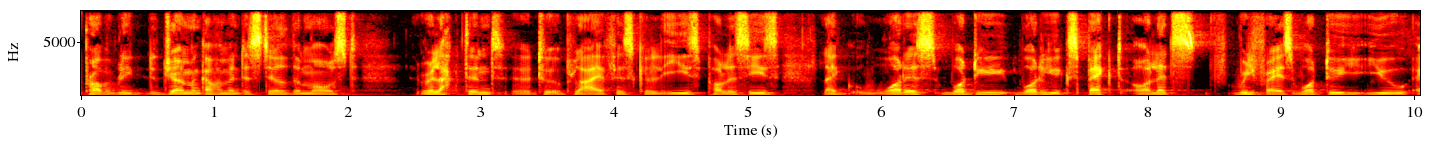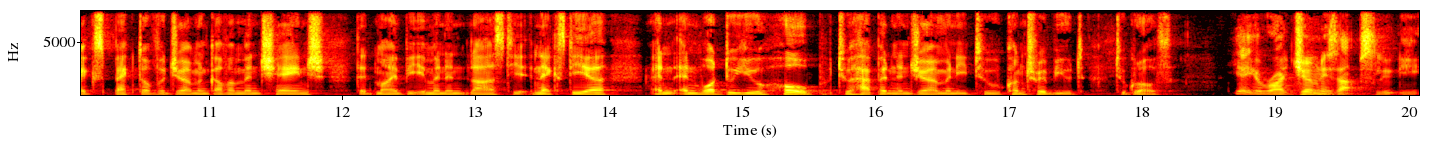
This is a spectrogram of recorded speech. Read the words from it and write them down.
probably the German government is still the most reluctant uh, to apply fiscal ease policies like what is what do you what do you expect or let's rephrase what do you expect of a german government change that might be imminent last year next year and and what do you hope to happen in germany to contribute to growth yeah, you're right. Germany is absolutely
